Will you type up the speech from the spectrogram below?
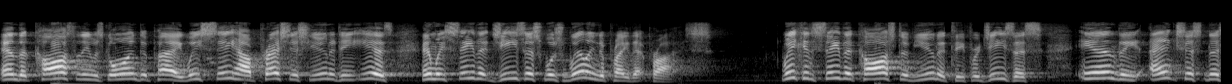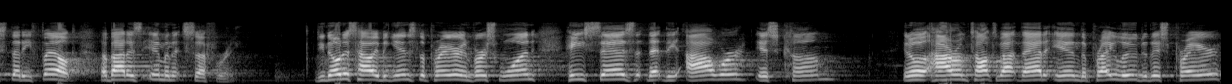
and the cost that he was going to pay, we see how precious unity is, and we see that Jesus was willing to pay that price. We can see the cost of unity for Jesus in the anxiousness that he felt about his imminent suffering. Do you notice how he begins the prayer in verse 1? He says that the hour is come. You know, Hiram talked about that in the prelude to this prayer,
